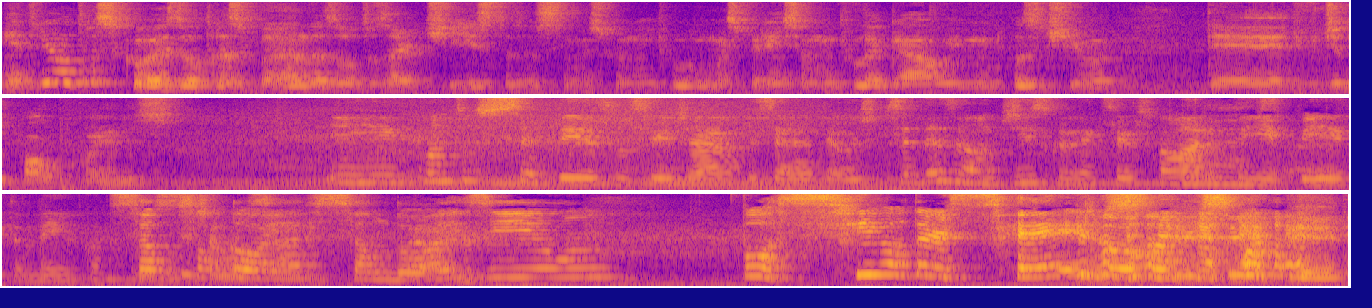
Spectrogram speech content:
Entre outras coisas, outras bandas, outros artistas, assim, mas foi muito, uma experiência muito legal e muito positiva ter dividido o palco com eles. E quantos CDs vocês já fizeram até hoje? CDs não, disco, né? Que vocês falaram, tem EP também. Quantos São, vocês já são lançaram? dois, são dois e um possível terceiro. Terceiro EP.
